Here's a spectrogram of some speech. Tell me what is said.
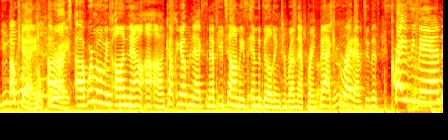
You know okay. what? All right. Uh, we're moving on now. Uh-uh. Coming up next, nephew Tommy's in the building to run that prank back right after this crazy man.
